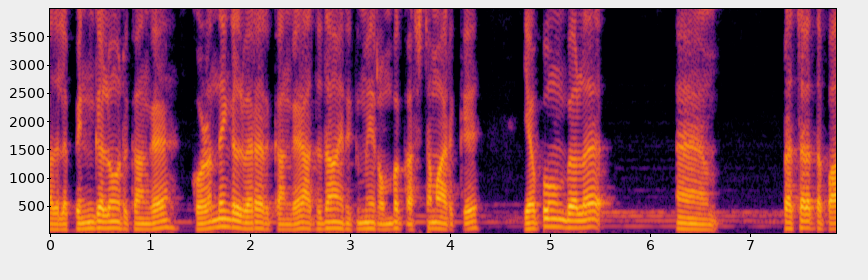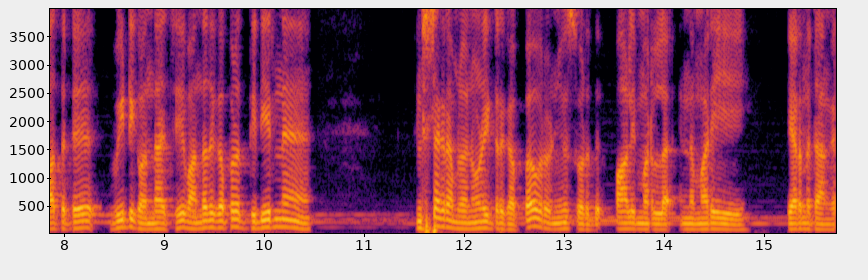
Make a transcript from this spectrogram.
அதில் பெண்களும் இருக்காங்க. குழந்தைங்கள் வேற இருக்காங்க. அதுதான் இருக்குமே ரொம்ப கஷ்டமாக இருக்குது எப்பவும் போல் பிரச்சாரத்தை பார்த்துட்டு வீட்டுக்கு வந்தாச்சு. வந்ததுக்கப்புறம் திடீர்னு இன்ஸ்டாகிராமில் நோண்டிட்டு இருக்கப்ப ஒரு நியூஸ் வருது. பாலிமரில் இந்த மாதிரி இறந்துட்டாங்க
